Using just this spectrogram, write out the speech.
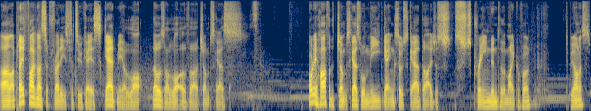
Um, I played Five Nights at Freddy's for 2k. It scared me a lot. There was a lot of uh, jump scares. Probably half of the jump scares were me getting so scared that I just screamed into the microphone, to be honest.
